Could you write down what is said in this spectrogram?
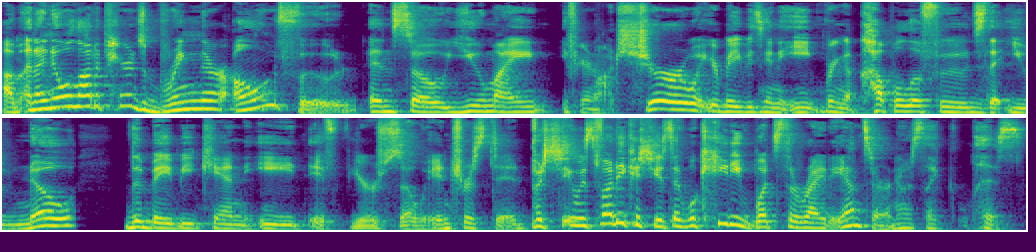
Um, and I know a lot of parents bring their own food. And so you might, if you're not sure what your baby's going to eat, bring a couple of foods that you know the baby can eat if you're so interested. But she, it was funny because she said, Well, Katie, what's the right answer? And I was like, Liz,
